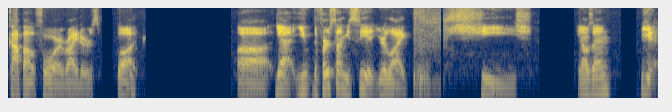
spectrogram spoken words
cop out for writers, but uh, yeah, you the first time you see it, you're like, sheesh, you know what I'm saying? Yeah.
